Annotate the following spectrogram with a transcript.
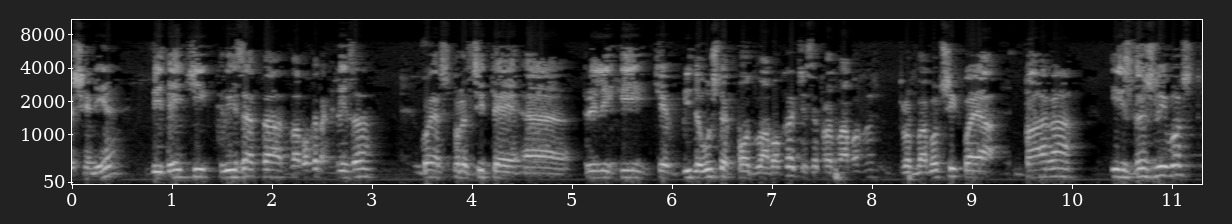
решенија, бидејќи кризата, длабоката криза, која според сите е, прилики ќе биде уште подлабока, ќе се продлабочи, која бара издржливост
